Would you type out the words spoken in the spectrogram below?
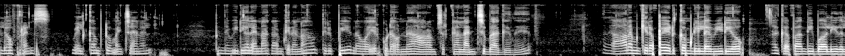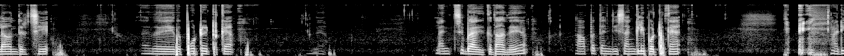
Hello friends welcome to my channel இப்போ இந்த வீடியோவில் என்ன காமிக்கிறேன்னா திருப்பி இந்த ஒயர் கூட ஒன்று ஆரம்பிச்சிருக்கேன் லன்ச் பேக் இது. அது ஆரம்பிக்கிறப்ப எடுக்க முடியல வீடியோ அதுக்கப்புறம் தீபாவளி இதெல்லாம் வந்துருச்சு. அது இதை போட்டுக்கிட்டுருக்கேன் லன்ச் பேகுக்கு தான் அது. நாற்பத்தஞ்சி சங்கிலி போட்டிருக்கேன். அடி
